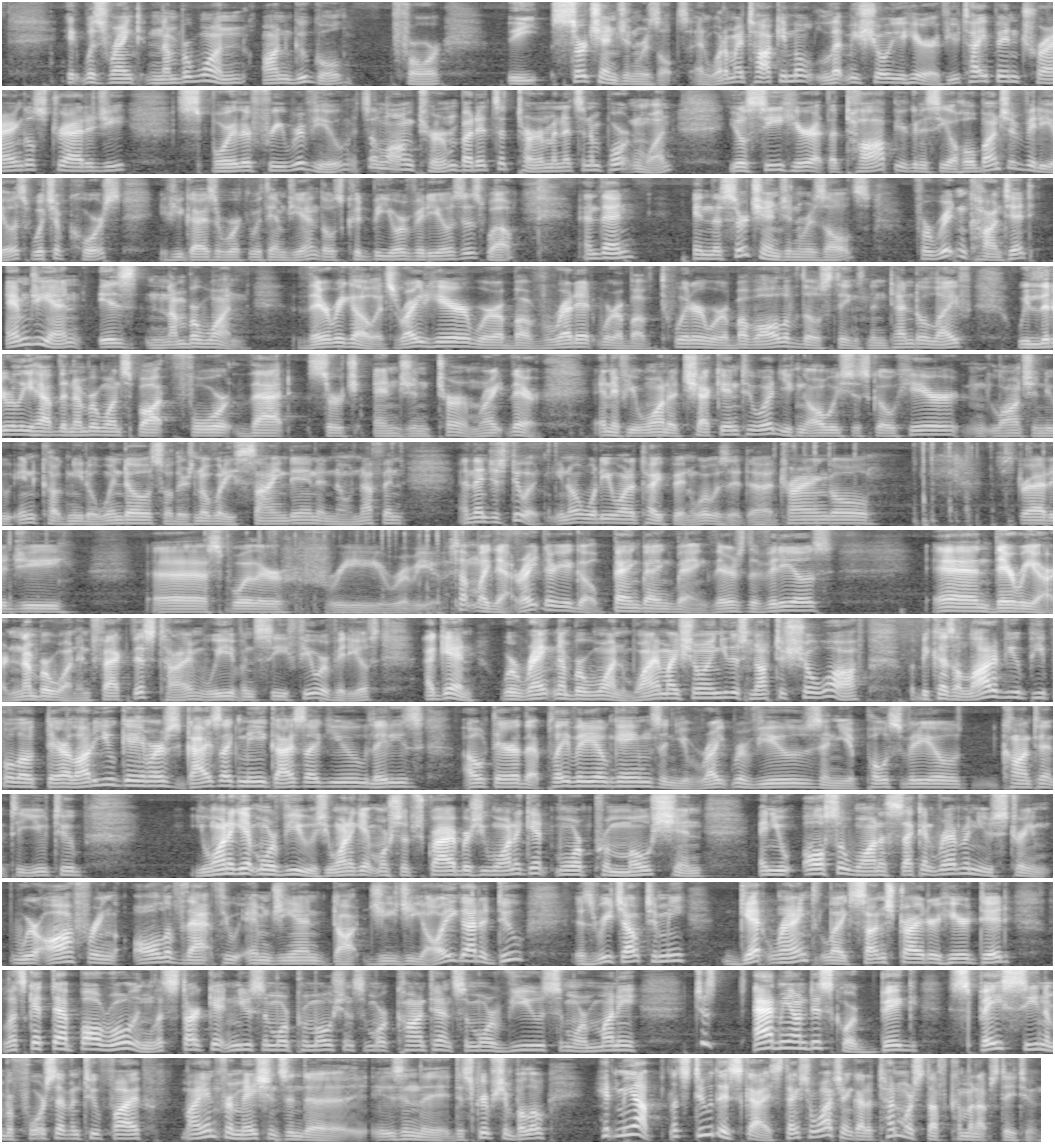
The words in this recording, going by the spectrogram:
it was ranked number one on Google for the search engine results. And what am I talking about? Let me show you here. If you type in Triangle Strategy spoiler free review, it's a long term, but it's a term and it's an important one. You'll see here at the top, you're going to see a whole bunch of videos, which, of course, if you guys are working with MGN, those could be your videos as well. And then in the search engine results, for written content, MGN is number one. There we go. It's right here. We're above Reddit. We're above Twitter. We're above all of those things. Nintendo Life. We literally have the number one spot for that search engine term right there. And if you want to check into it, you can always just go here and launch a new incognito window so there's nobody signed in and no nothing. And then just do it. You know, what do you want to type in? What was it? Uh, triangle strategy uh, spoiler free review. Something like that, right? There you go. Bang, bang, bang. There's the videos. And there we are, number one. In fact, this time we even see fewer videos. Again, we're ranked number one. Why am I showing you this? Not to show off, but because a lot of you people out there, a lot of you gamers, guys like me, guys like you, ladies out there that play video games and you write reviews and you post video content to YouTube, you want to get more views, you want to get more subscribers, you want to get more promotion and you also want a second revenue stream. We're offering all of that through mgn.gg. All you got to do is reach out to me, get ranked like Sunstrider here did. Let's get that ball rolling. Let's start getting you some more promotion, some more content, some more views, some more money. Just add me on Discord. Big Space C number 4725. My information's in the is in the description below. Hit me up. Let's do this, guys. Thanks for watching. Got a ton more stuff coming up. Stay tuned.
